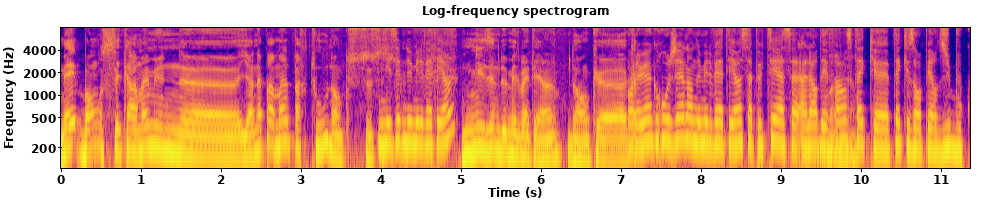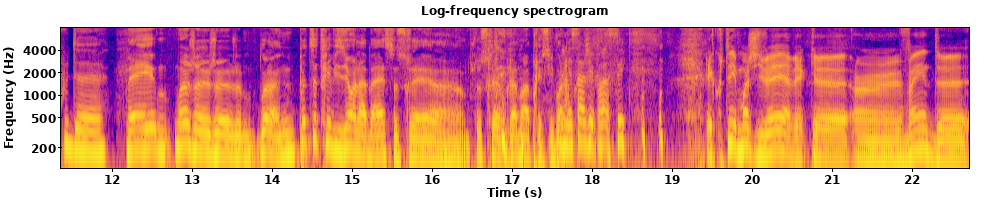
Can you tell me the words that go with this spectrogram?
Mais bon, c'est quand même une... euh, Il y en a pas mal partout. Donc, millésime 2021. millésime 2021. Donc, euh, On a eu un gros gel en 2021. Ça peut peut-être à, leur défense, peut-être que- qu'ils ont perdu beaucoup de. Mais moi, je, je, je- voilà, une petite révision à la baisse, ce serait, euh, ce serait vraiment apprécié. Voilà. Le message est passé. Écoutez, moi, j'y vais avec euh, un vin de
